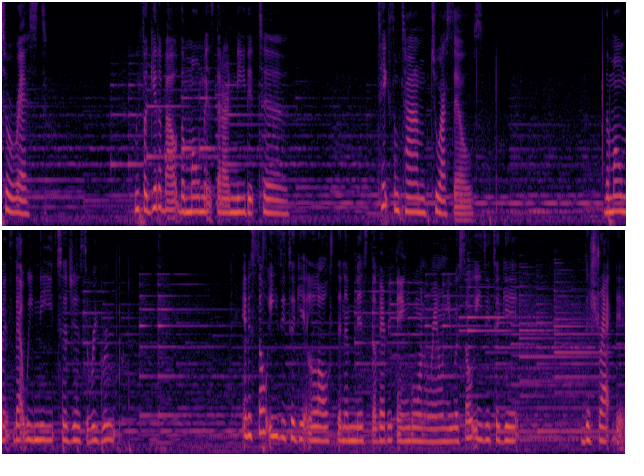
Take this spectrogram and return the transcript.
to rest. We forget about the moments that are needed to take some time to ourselves. The moments that we need to just regroup. And it's so easy to get lost in the midst of everything going around you. It's so easy to get distracted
